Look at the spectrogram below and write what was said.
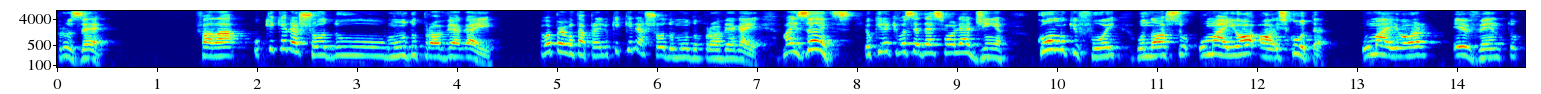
pro Zé falar o que, que ele achou do Mundo Pro VHE. Eu vou perguntar para ele o que, que ele achou do Mundo Pro VHE. Mas antes, eu queria que você desse uma olhadinha. Como que foi o nosso, o maior... Ó, escuta, o maior evento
